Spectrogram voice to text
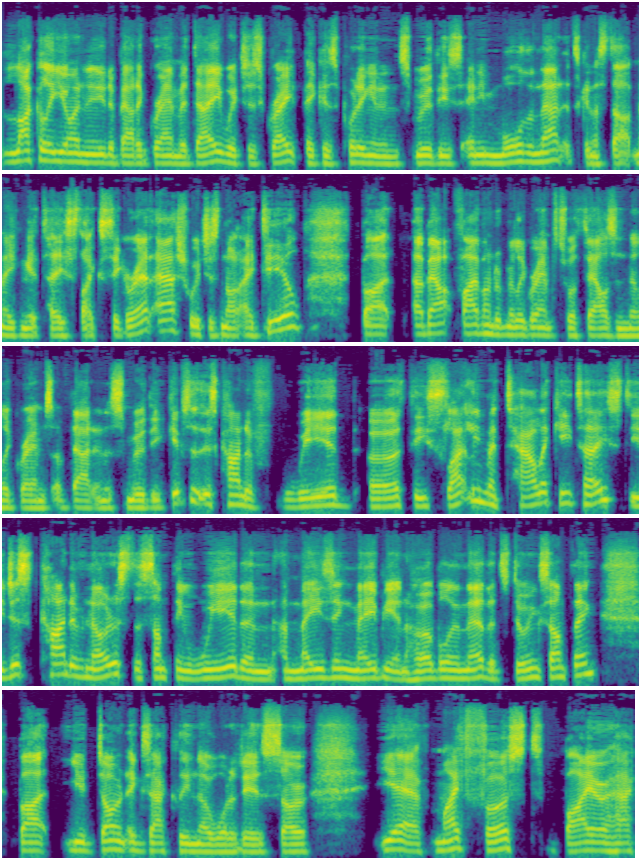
Luckily, you only need about a gram a day, which is great because putting it in smoothies any more than that, it's going to start making it taste like cigarette ash, which is not ideal. But about 500 milligrams to 1,000 milligrams of that in a smoothie gives it this kind of weird, earthy, slightly metallic taste. You just kind of notice there's something weird and amazing, maybe, and herbal in there that's doing something, but you don't exactly know what it is. So, yeah, my first biohack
